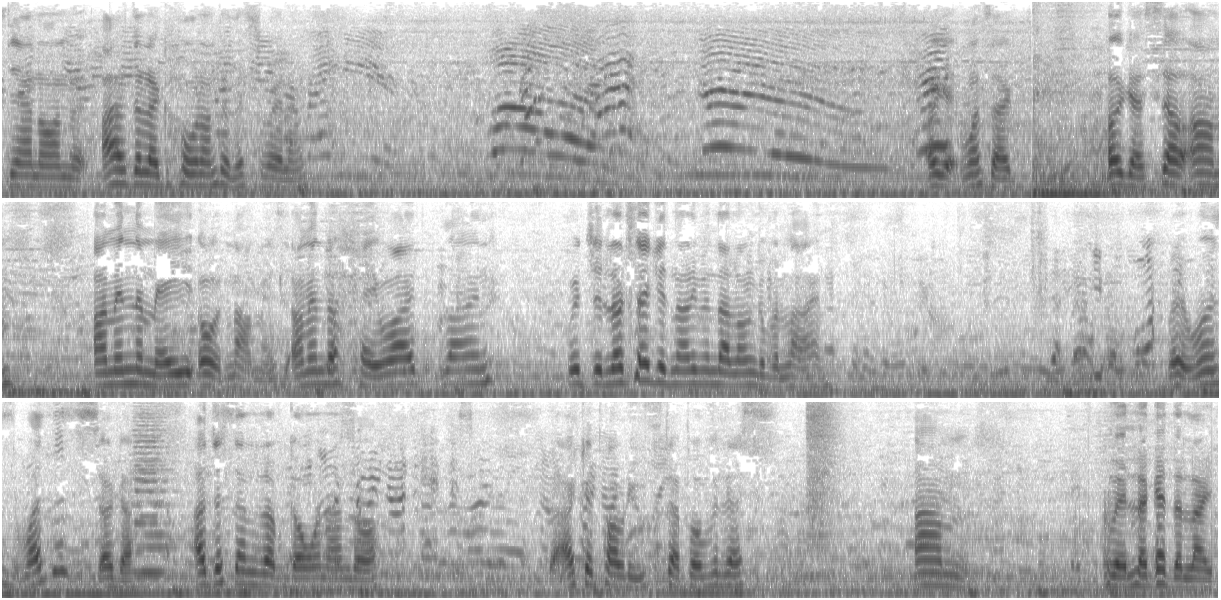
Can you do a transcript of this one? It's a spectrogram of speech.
stand on it. I have to, like, hold on to this railing. Okay, one sec. Okay, so, um, I'm in the maze, oh, not maze, I'm in the hayride line, which it looks like it's not even that long of a line. Wait, was was this? Okay, I just ended up going on though. I could probably step over this. Um, wait, look at the light.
